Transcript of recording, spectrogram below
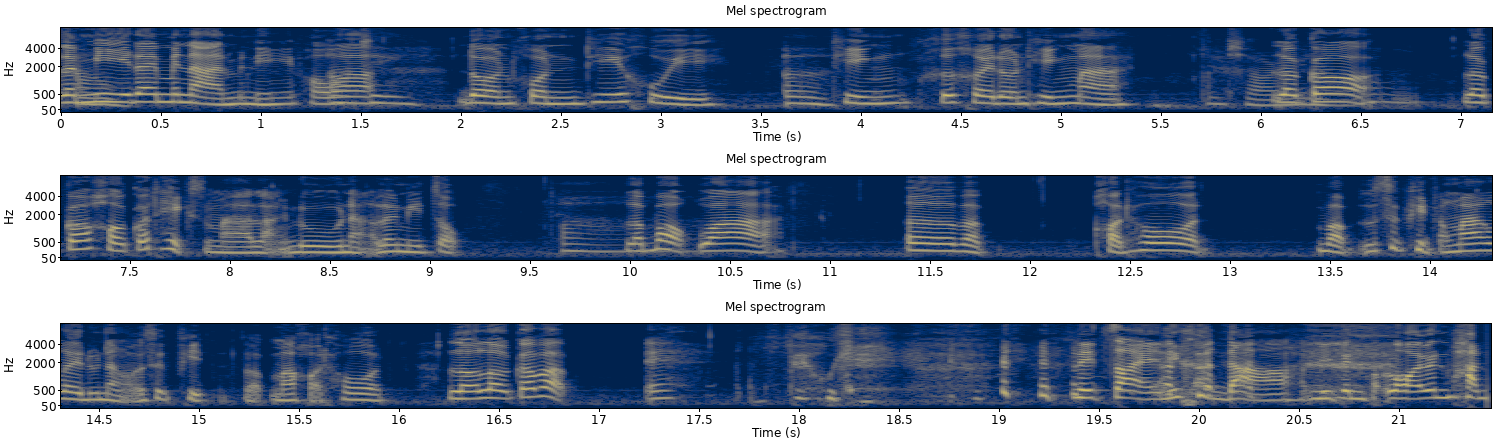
และมีได้ไม่นานมานี้ เพราะว่าเอาจริงโดนคนที่คุยเออทิ้งคือเคยโดนทิ้งมา I'm sorry แล้วก็แล้วก็เขาก็เท็กซ์มาหลังดูหนังเรื่องนี้จบเออแล้วบอกว่า เออแบบขอโทษ แบบรู้สึกผิดมากๆเลยดูหนังรู้สึกผิดแบบมาขอโทษ แล้วเราก็แบบ เอ๊ะไม่โอเค ในใจนี่คือด่า มีเป็นร้อยเป็นพัน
